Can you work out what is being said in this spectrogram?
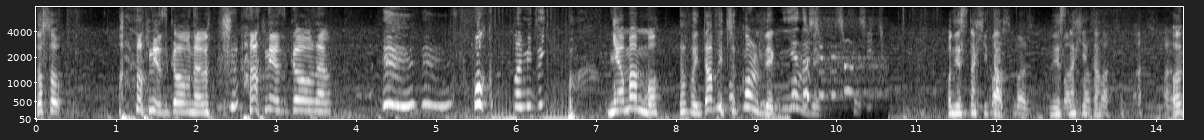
Dostał... On jest gównem, on jest gównem. O kurwa mi wy... Nie, mammo! Dawaj, dawaj, cokolwiek! Nie da się cokolwiek. wyrzucić. On jest na hita. Masz, masz. On jest masz, na masz, hita. masz, masz, On...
